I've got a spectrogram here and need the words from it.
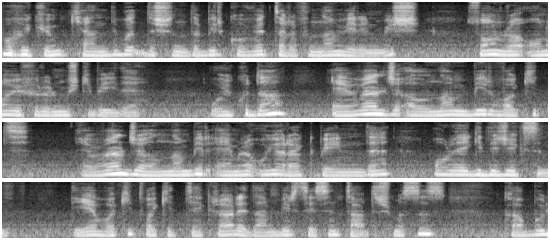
Bu hüküm kendi dışında bir kuvvet tarafından verilmiş, sonra ona üfürülmüş gibiydi. Uykuda evvelce alınan bir vakit, evvelce alınan bir emre uyarak beyninde oraya gideceksin diye vakit vakit tekrar eden bir sesin tartışmasız kabul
